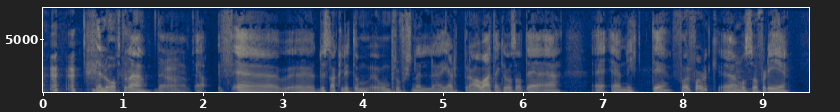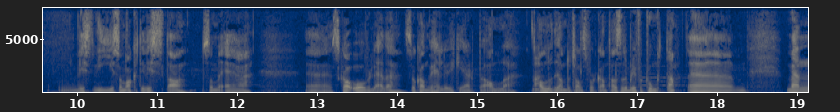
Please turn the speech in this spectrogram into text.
Det er lov til det. det ja. Ja. Du snakker litt om, om, profesjonelle hjelpere, og jeg tenker også at det er, er nyttig for folk. Mm. Også fordi hvis vi som aktivister som er, skal overleve, så kan vi heller ikke hjelpe alle, alle de andre transfolkene. Så det blir for tungt, da. Men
